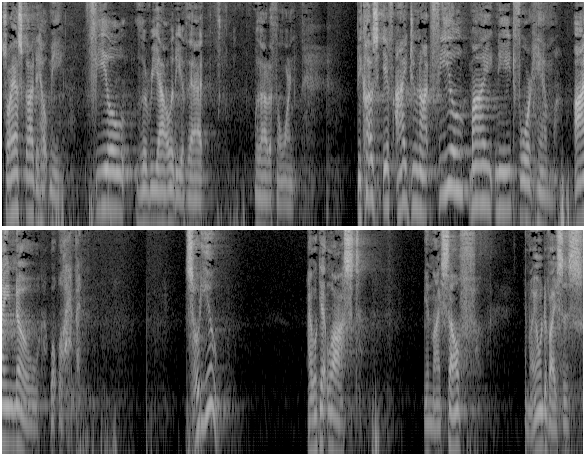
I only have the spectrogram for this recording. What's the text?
So I ask God to help me feel the reality of that without a thorn. Because if I do not feel my need for Him, I know what will happen. So do you. I will get lost in myself and my own devices,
